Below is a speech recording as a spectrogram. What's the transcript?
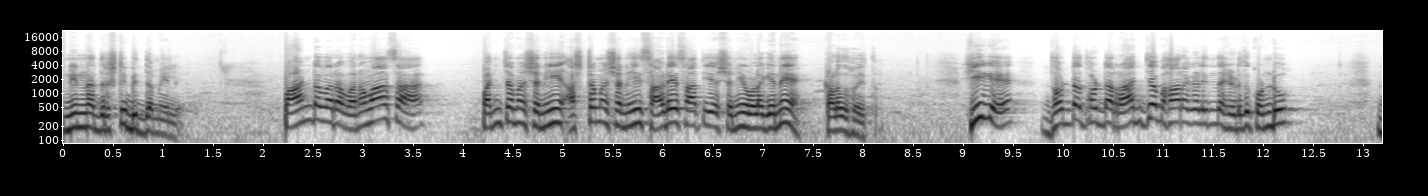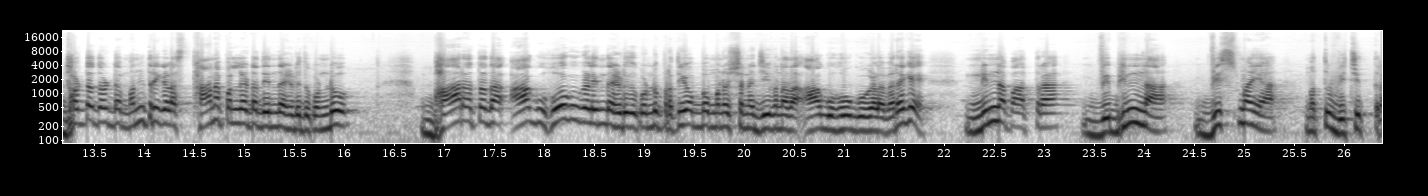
ನಿನ್ನ ದೃಷ್ಟಿ ಬಿದ್ದ ಮೇಲೆ. ಪಾಂಡವರ ವನವಾಸ ಪಂಚಮ ಶನಿ, ಅಷ್ಟಮ ಶನಿ, ಸಾಡೆ ಸಾತಿಯ ಶನಿಯೊಳಗೇನೆ ಕಳೆದು ಹೋಯಿತು. ಹೀಗೆ ದೊಡ್ಡ ದೊಡ್ಡ ರಾಜ್ಯಭಾರಗಳಿಂದ ಹಿಡಿದುಕೊಂಡು, ದೊಡ್ಡ ದೊಡ್ಡ ಮಂತ್ರಿಗಳ ಸ್ಥಾನಪಲ್ಲಟದಿಂದ ಹಿಡಿದುಕೊಂಡು, ಭಾರತದ ಆಗು ಹೋಗುಗಳಿಂದ ಹಿಡಿದುಕೊಂಡು ಪ್ರತಿಯೊಬ್ಬ ಮನುಷ್ಯನ ಜೀವನದ ಆಗು ಹೋಗುಗಳವರೆಗೆ ನಿನ್ನ ಪಾತ್ರ ವಿಭಿನ್ನ, ವಿಸ್ಮಯ ಮತ್ತು ವಿಚಿತ್ರ.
